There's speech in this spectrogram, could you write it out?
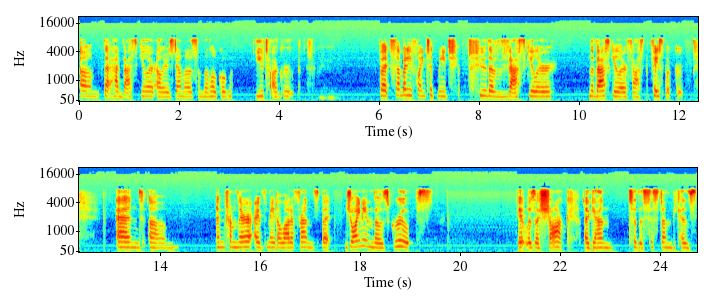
um, that had vascular Ehlers-Danlos in the local Utah group. Mm-hmm. But somebody pointed me to, to the vascular the vascular fast Facebook group, and um, and from there I've made a lot of friends. But joining those groups, it was a shock again to the system because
